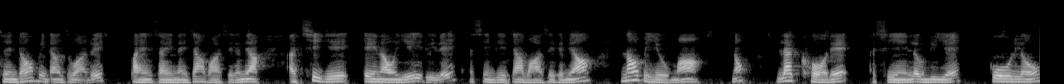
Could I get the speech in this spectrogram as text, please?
စင်တော့မိသားစုဝတွေပိုင်ဆိုင်နိုင်ကြပါစေခင်ဗျအချစ်ရေးအိမ်အောင်ရေးတွေလည်းအဆင်ပြေကြပါစေခင်ဗျနောက်ဗီဒီယိုမှာနော်လက်ခေါ်တဲ့အစီရင်လုပ်နည်းရဲ့ကိုလုံး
